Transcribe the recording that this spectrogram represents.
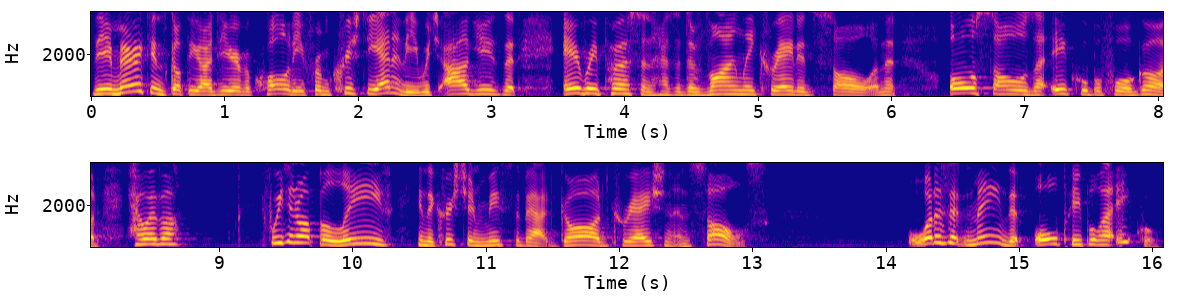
The Americans got the idea of equality from Christianity, which argues that every person has a divinely created soul and that all souls are equal before God. However, if we do not believe in the Christian myths about God, creation, and souls, what does it mean that all people are equal?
